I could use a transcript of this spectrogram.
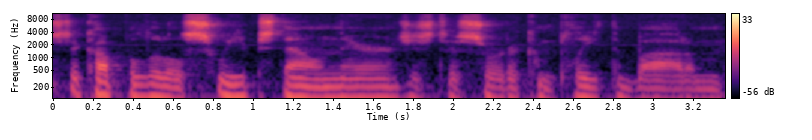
Just a couple little sweeps down there just to sort of complete the bottom.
